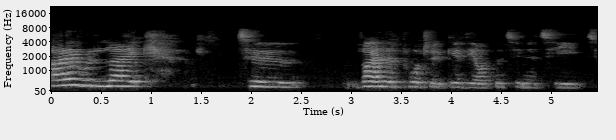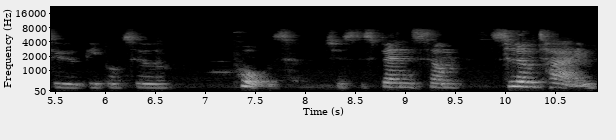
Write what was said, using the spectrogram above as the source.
I would like to, via the portrait, give the opportunity to people to pause, just to spend some slow time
